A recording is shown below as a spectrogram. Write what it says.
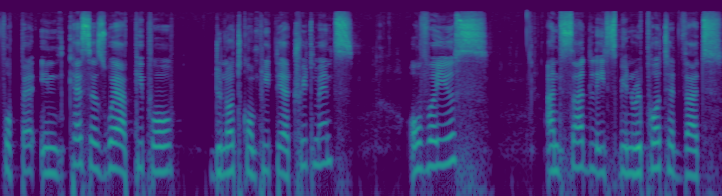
for in cases where people do not complete their treatments, overuse, and sadly, it's been reported that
